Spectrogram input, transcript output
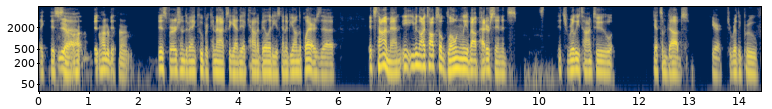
Like this, yeah, uh, hundred percent this version of the Vancouver Canucks, again, the accountability is going to be on the players. The it's time, man. Even though I talk so glowingly about Pettersson, it's it's, it's really time to get some dubs here to really prove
